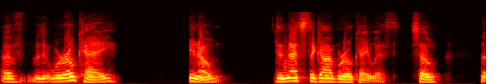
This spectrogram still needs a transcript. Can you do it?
of that we're okay you know then that's the god we're okay with so uh,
